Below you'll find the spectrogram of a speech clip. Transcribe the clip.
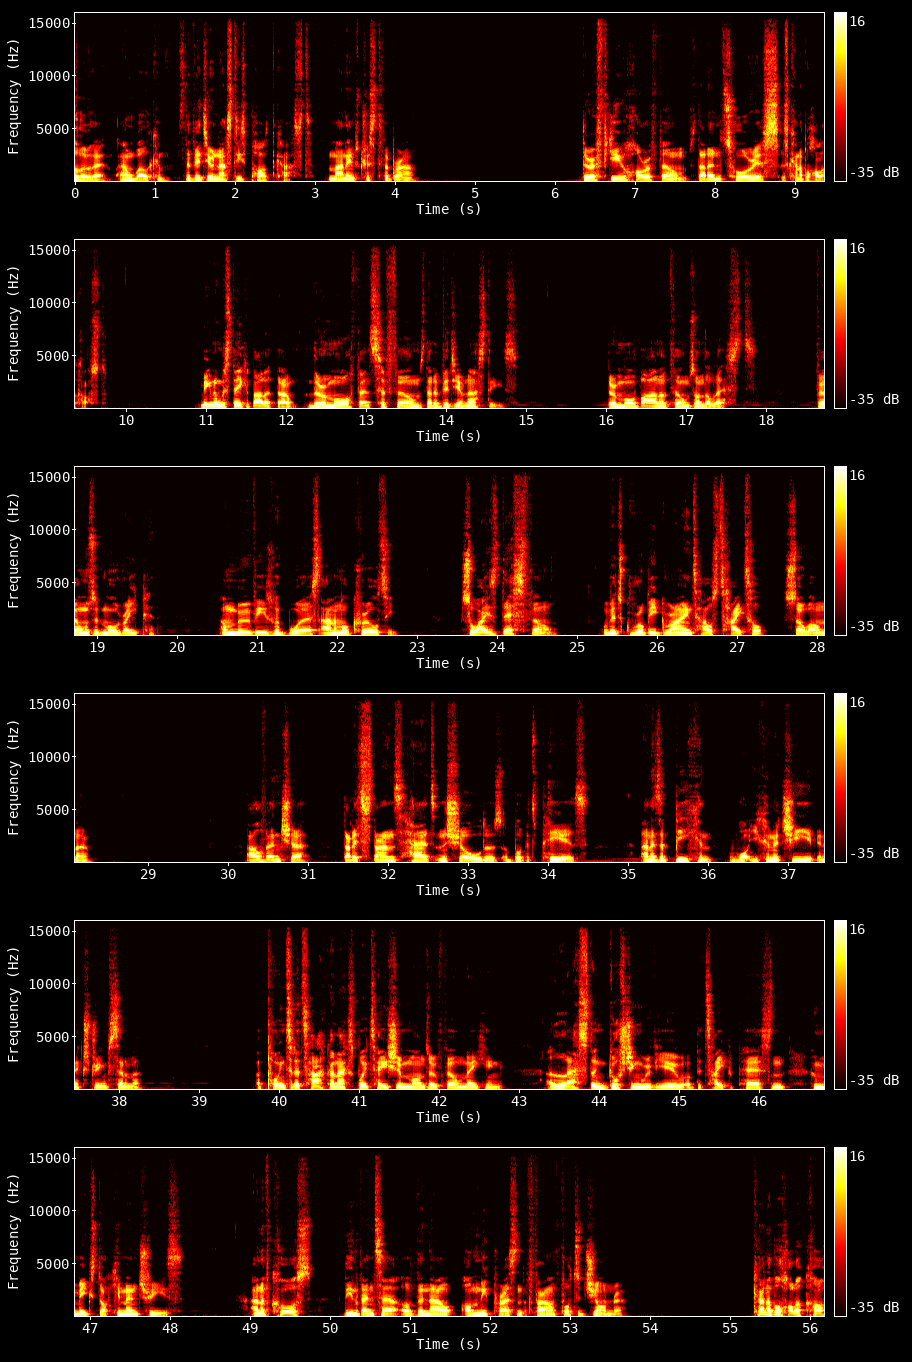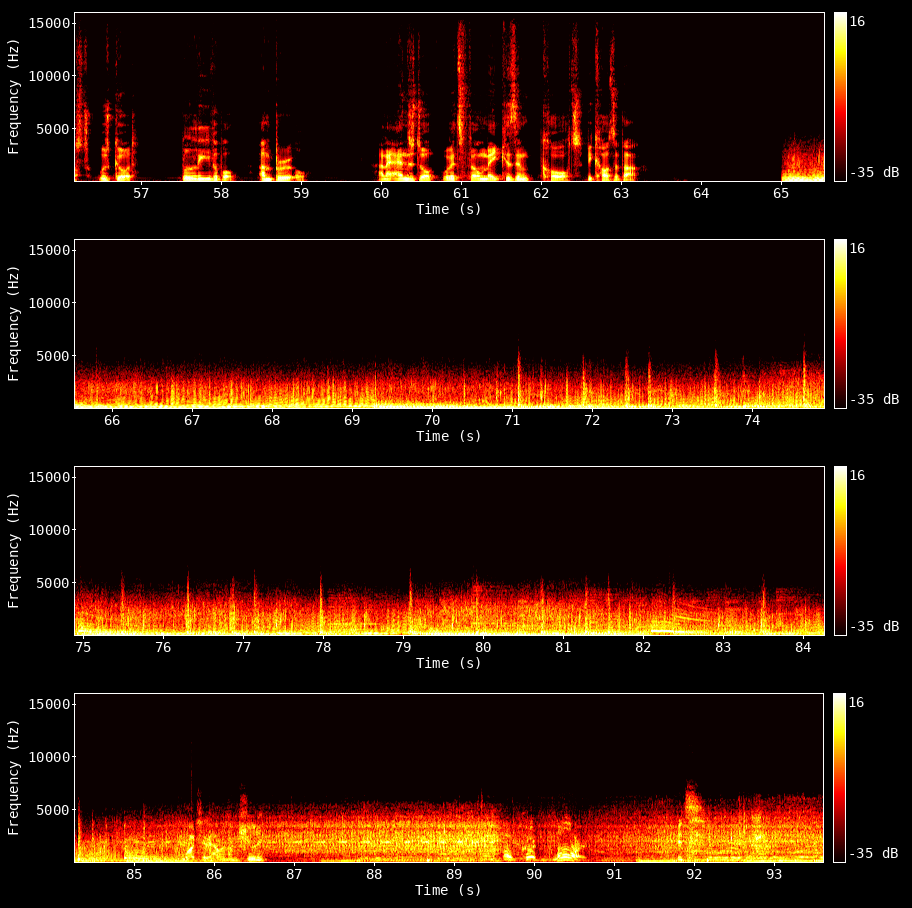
Hello there, and welcome to the Video Nasties podcast. My name's Christopher Brown. There are a few horror films that are notorious as Cannibal Holocaust. Make no mistake about it though, there are more offensive films that are video nasties. There are more violent films on the list, films with more raping, and movies with worse animal cruelty. So why is this film, with its grubby grindhouse title, so well known? I'll venture that it stands head and shoulders above its peers and is a beacon of what you can achieve in extreme cinema. A pointed attack on exploitation mondo filmmaking, a less than gushing review of the type of person who makes documentaries, and of course, the inventor of the now omnipresent found footage genre. Cannibal Holocaust was good, believable, and brutal and it ended up with its filmmakers in court because of that. Watch it, Alan. I'm shooting. Oh, good lord! It's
